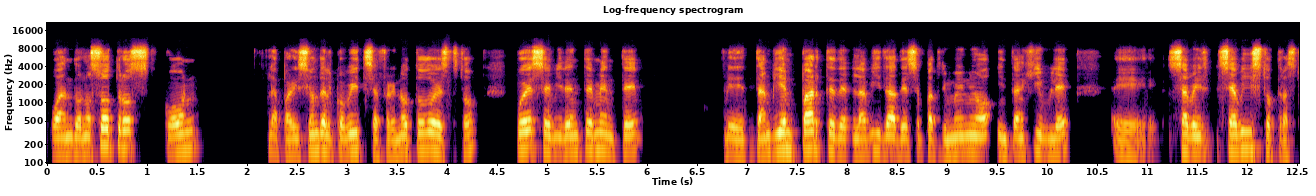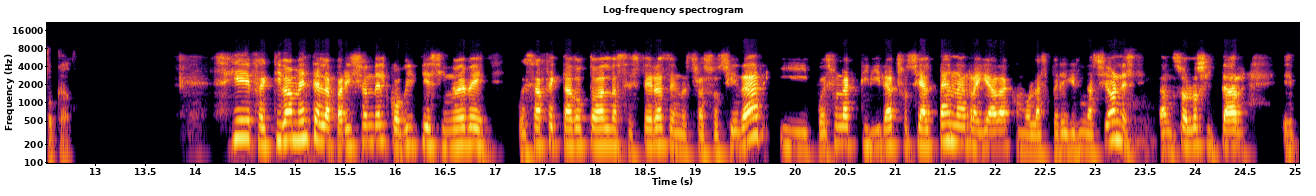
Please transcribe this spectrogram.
Cuando nosotros, con la aparición del COVID, se frenó todo esto, pues, evidentemente, también parte de la vida de ese patrimonio intangible eh, se, ha, visto trastocado. Sí, efectivamente, la aparición del COVID-19 pues ha afectado todas las esferas de nuestra sociedad y pues una actividad social tan arraigada como las peregrinaciones, tan solo citar eh,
